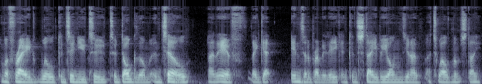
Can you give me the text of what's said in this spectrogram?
I'm afraid, will continue to, to dog them until and if they get into the Premier League and can stay beyond, you know, a 12 month stay.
